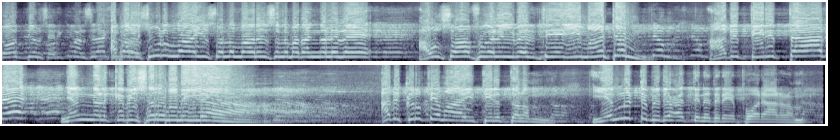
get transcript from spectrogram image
ചോദ്യം ശരിക്കും മനസ്സിലാക്കി അപ്പൊ റസൂലുള്ളാഹി സ്വല്ലല്ലാഹു അലൈഹി വസല്ലം തങ്ങളിലെ ഔസാഫുകളിൽ വരുത്തിയ ഈ മാറ്റം. അത് തിരുത്താതെ ഞങ്ങൾക്ക് വിശ്രമമില്ല. അത് കൃത്യമായി തിരുത്തണം. എന്നിട്ട് വിദേഹത്തിനെതിരെ പോരാടണം.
